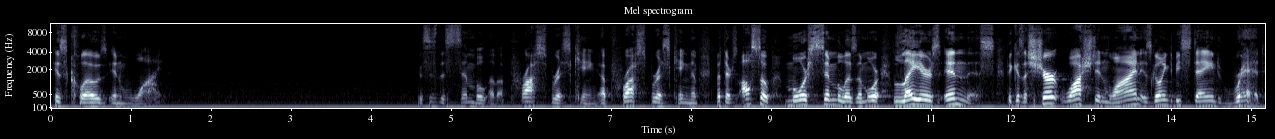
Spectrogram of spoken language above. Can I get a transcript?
his clothes in wine. This is the symbol of a prosperous king, a prosperous kingdom. But there's also more symbolism, more layers in this, because a shirt washed in wine is going to be stained red.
